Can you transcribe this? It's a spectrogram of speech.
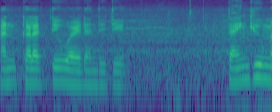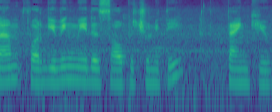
and collective identity. Thank you, ma'am, for giving me this opportunity. Thank you.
